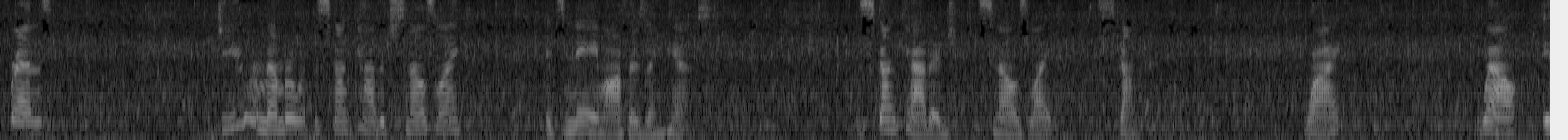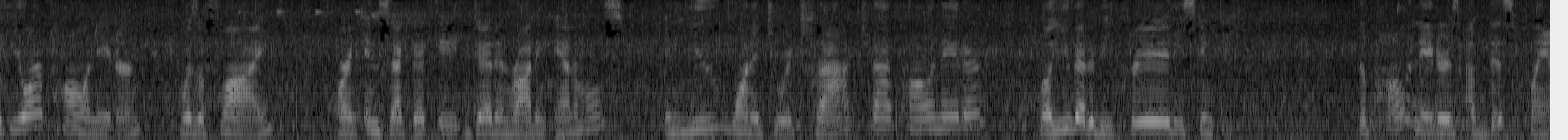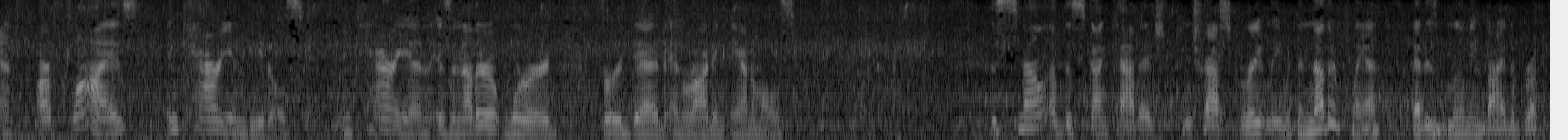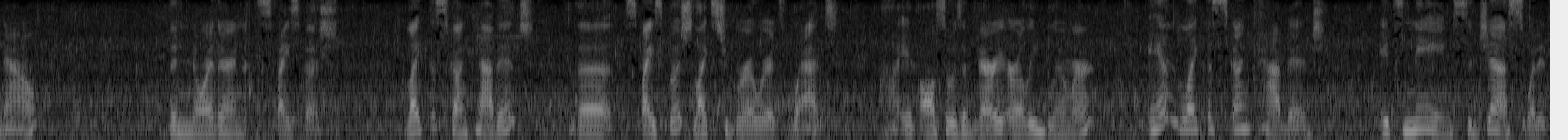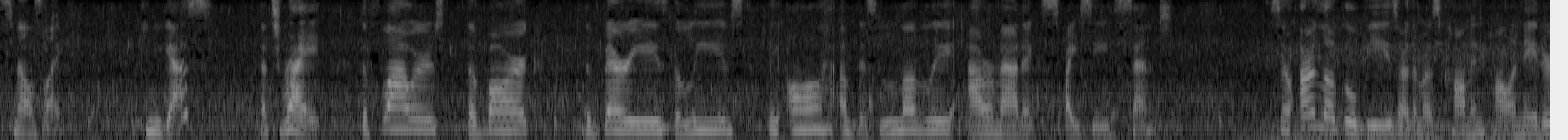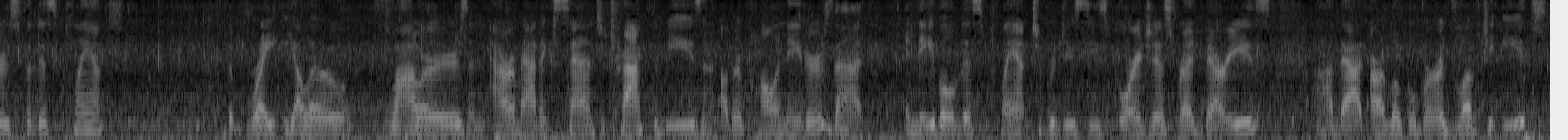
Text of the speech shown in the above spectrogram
Friends, do you remember what the skunk cabbage smells like? Its name offers a hint. The skunk cabbage smells like skunk. Why? Well, if your pollinator was a fly or an insect that ate dead and rotting animals, and you wanted to attract that pollinator, well, you better be pretty stinky. The pollinators of this plant are flies and carrion beetles. And carrion is another word for dead and rotting animals. The smell of the skunk cabbage contrasts greatly with another plant that is blooming by the brook now, the northern spice bush. Like the skunk cabbage, the spice bush likes to grow where it's wet. Uh, it also is a very early bloomer. And like the skunk cabbage, its name suggests what it smells like. Can you guess? That's right. The flowers, the bark, the berries, the leaves, they all have this lovely aromatic spicy scent. So our local bees are the most common pollinators for this plant. The bright yellow flowers and aromatic scent attract the bees and other pollinators that enable this plant to produce these gorgeous red berries uh, that our local birds love to eat.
